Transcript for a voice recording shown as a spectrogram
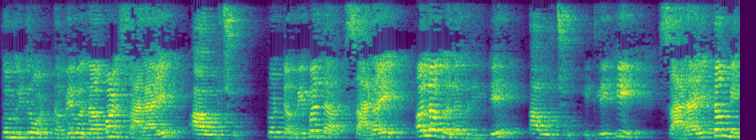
તો મિત્રો, તમે બધા પણ શાળાએ આવો છો. તો તમે બધા શાળાએ અલગ અલગ રીતે આવો છો. એટલે કે શાળાએ તમે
